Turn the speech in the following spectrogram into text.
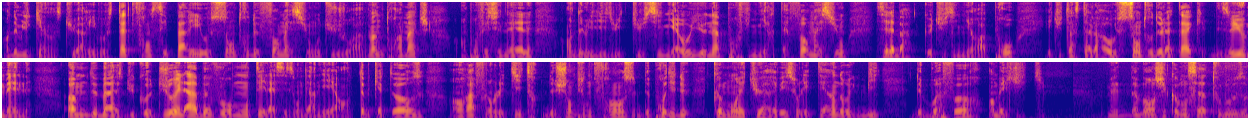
En 2015, tu arrives au Stade français Paris, au centre de formation où tu joueras 23 matchs en professionnel. En 2018, tu signes à Oyonnax pour finir ta formation. C'est là-bas que tu signeras pro et tu t'installeras au centre de l'attaque des Oyomènes. Homme de base du coach Joël Ab, vous remontez la saison dernière en top 14 en raflant le titre de champion de France de Pro D2. Comment es-tu arrivé sur les terrains de rugby de Boisfort en Belgique? Mais d'abord, j'ai commencé à Toulouse.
